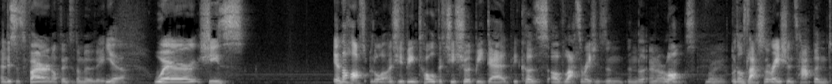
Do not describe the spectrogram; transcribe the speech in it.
and this is far enough into the movie, Yeah, where she's in the hospital and she's being told that she should be dead because of lacerations in in, the, in her lungs. right. But those lacerations happened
